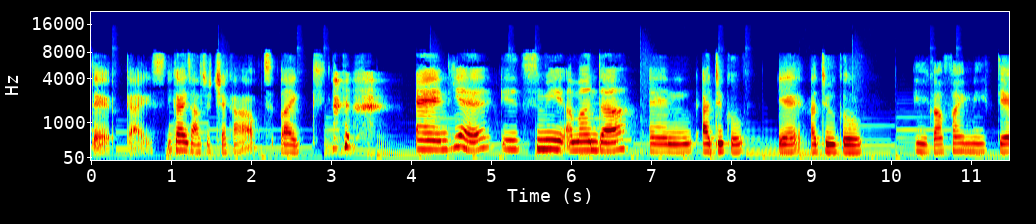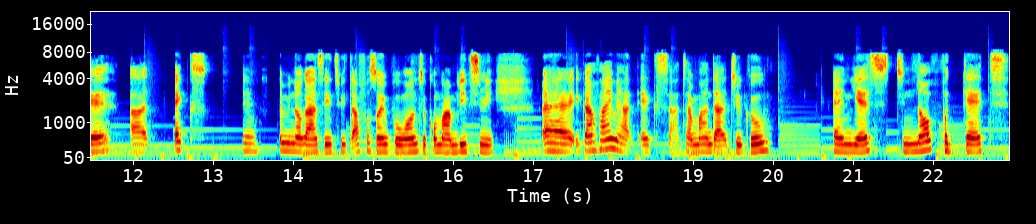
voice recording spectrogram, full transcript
there, guys. You guys have to check out. Like and yeah, it's me, Amanda and Adugo. Yeah, Adugo. You can find me there at X. Yeah. Let me not gonna say Twitter for some people want to come and beat me. Uh, you can find me at X at Amanda Adugo. And yes, do not forget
